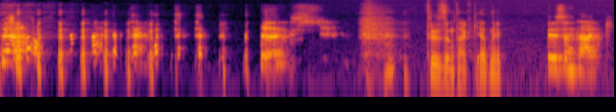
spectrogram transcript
Tusen tack Jenny. Tusen tack.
